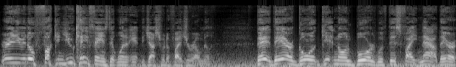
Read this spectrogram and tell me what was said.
there ain't even no fucking UK fans that wanted Anthony Joshua to fight Jarrell Miller. They they are going getting on board with this fight now. They are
